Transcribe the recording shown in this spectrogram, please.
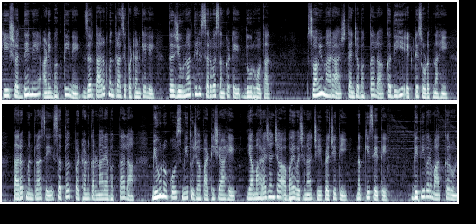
की श्रद्धेने आणि भक्तीने जर तारक मंत्राचे पठण केले तर जीवनातील सर्व संकटे दूर होतात. स्वामी महाराज त्यांच्या भक्ताला कधीही एकटे सोडत नाही. तारक मंत्राचे सतत पठण करणाऱ्या भक्ताला भिवू नकोस मी तुझ्या पाठीशी आहे. या महाराजांच्या अभयवचनाची प्रचिती नक्कीच येते. भीतीवर मात करून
